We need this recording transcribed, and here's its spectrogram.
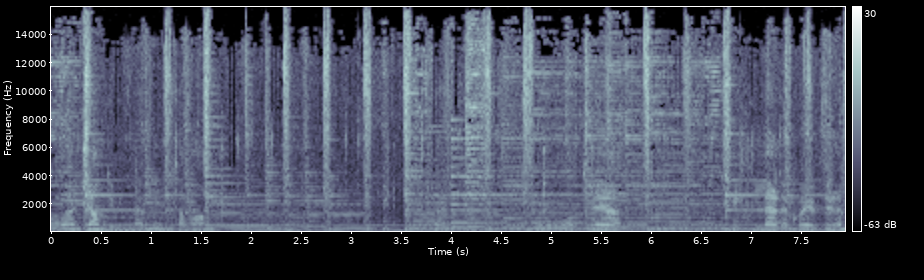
Oralar cam dibinden değil mi? Tamam. Belki Böyle ortaya tekliler de koyabilirim.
